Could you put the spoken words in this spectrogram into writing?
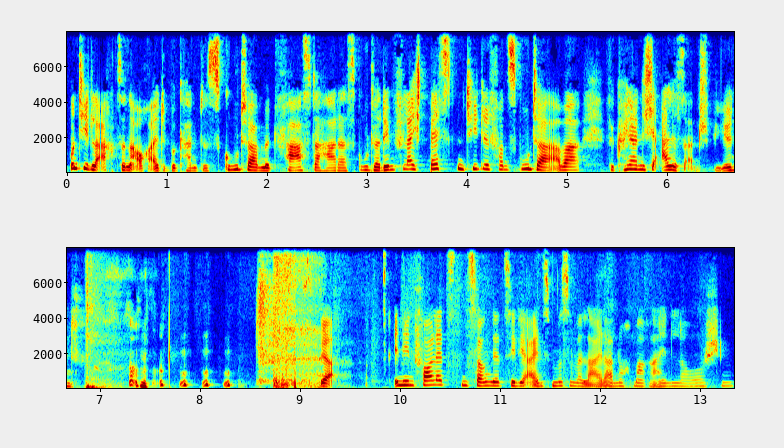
Und Titel 18 auch alte Bekannte, Scooter mit Faster, Harder Scooter, dem vielleicht besten Titel von Scooter, aber wir können ja nicht alles anspielen. ja. In den vorletzten Song der CD1 müssen wir leider noch mal reinlauschen.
